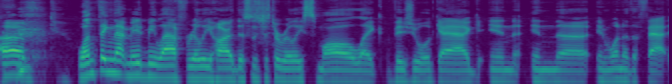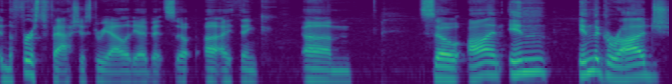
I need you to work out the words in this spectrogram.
Um, one thing that made me laugh really hard. This was just a really small like visual gag in in the in one of the fat in the first fascist reality. I bet so. Uh, I think um, so. On in in the garage.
